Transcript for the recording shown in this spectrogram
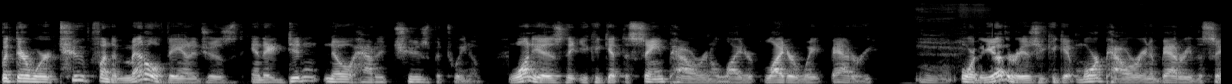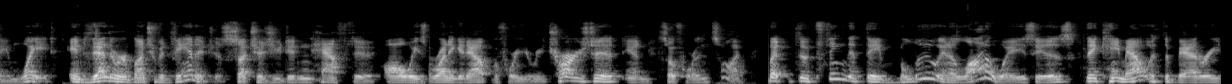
but there were two fundamental advantages, and they didn't know how to choose between them. One is that you could get the same power in a lighter lighter weight battery Mm. Or the other is you could get more power in a battery the same weight. And then there were a bunch of advantages, such as you didn't have to always running it out before you recharged it and so forth and so on. But the thing that they blew in a lot of ways is they came out with the battery,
